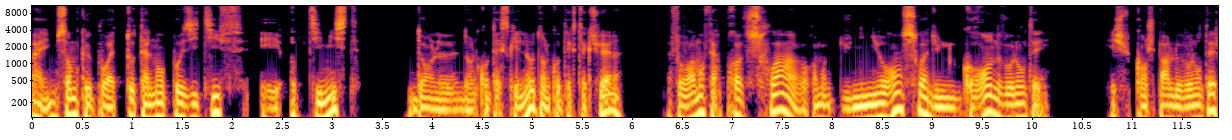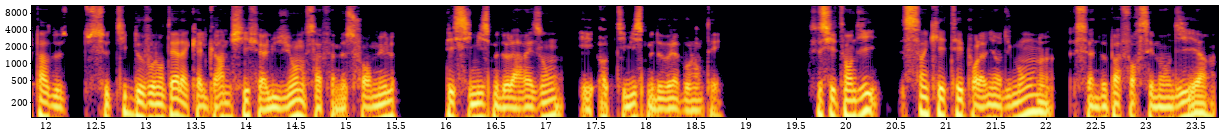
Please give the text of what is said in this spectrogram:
bah, il me semble que pour être totalement positif et optimiste dans le, dans le contexte qui est le nôtre, dans le contexte actuel, il faut vraiment faire preuve soit vraiment d'une ignorance, soit d'une grande volonté. Et quand je parle de volonté, je parle de ce type de volonté à laquelle Gramsci fait allusion dans sa fameuse formule pessimisme de la raison et optimisme de la volonté. Ceci étant dit, s'inquiéter pour l'avenir du monde, ça ne veut pas forcément dire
